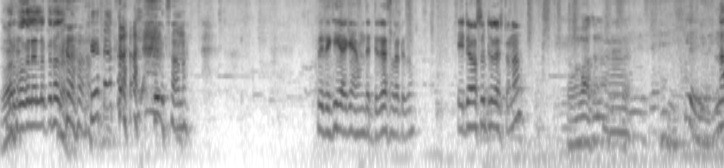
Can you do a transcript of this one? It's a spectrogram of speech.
ঘর বগলের লোক কোথা দেখি আগে আমাদের ড্রেস লাটে এইটা অসুর ড্রেসটা না? না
